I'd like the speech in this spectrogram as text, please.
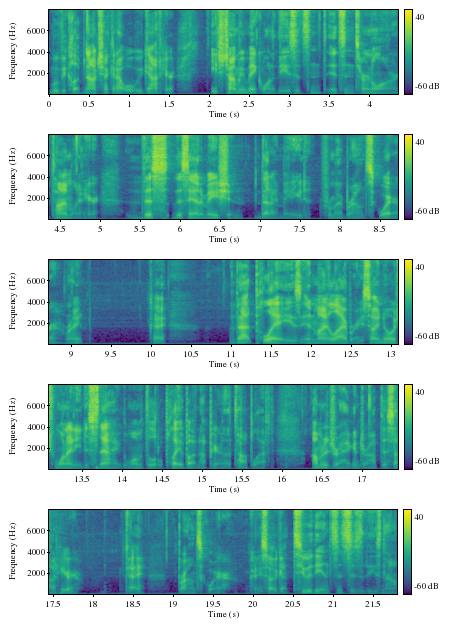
movie clip. Now check it out what we got here. Each time we make one of these, it's in, it's internal on our timeline here. This this animation that I made for my brown square, right? Okay, that plays in my library. So I know which one I need to snag, the one with the little play button up here in the top left. I'm going to drag and drop this out here. Okay, brown square. Okay, so I've got two of the instances of these now.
